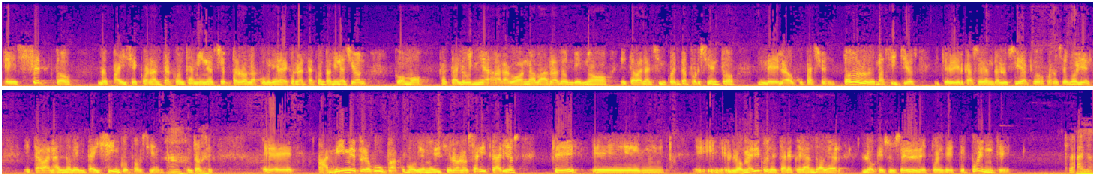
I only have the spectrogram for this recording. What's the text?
excepto los países con alta contaminación, perdón, las comunidades con alta contaminación como Cataluña, Aragón, Navarra, donde no estaban al 50% de la ocupación. Todos los demás sitios, y te doy el caso de Andalucía, que vos conocés muy bien, estaban al 95%. Ah, Entonces, eh, a mí me preocupa, como bien me dijeron los sanitarios, que eh, eh, los médicos están esperando a ver lo que sucede después de este puente. Claro.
